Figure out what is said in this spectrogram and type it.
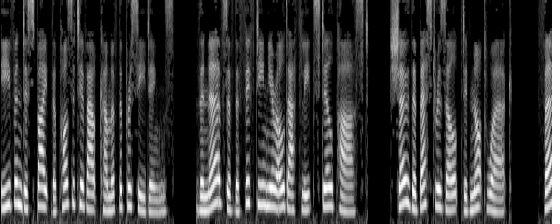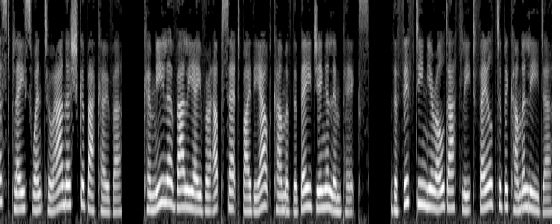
Even despite the positive outcome of the proceedings, the nerves of the 15-year-old athlete still passed. Show the best result did not work. First place went to Anna Shcherbakova. Kamila Valieva upset by the outcome of the Beijing Olympics. The 15-year-old athlete failed to become a leader.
